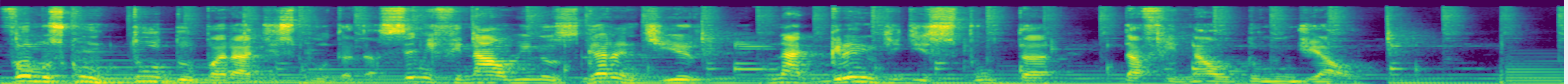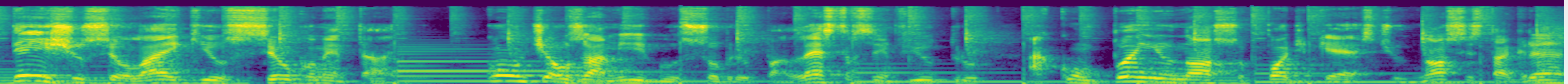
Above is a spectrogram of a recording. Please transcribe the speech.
vamos com tudo para a disputa da semifinal e nos garantir na grande disputa da final do Mundial. Deixe o seu like e o seu comentário. Conte aos amigos sobre o Palestra Sem Filtro, acompanhe o nosso podcast, o nosso Instagram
